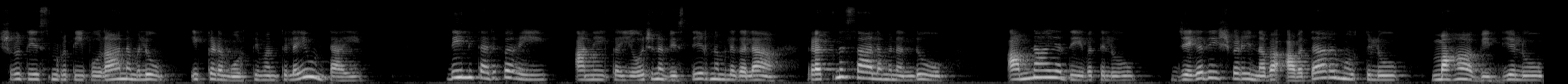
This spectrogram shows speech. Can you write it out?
శృతి స్మృతి పురాణములు ఇక్కడ మూర్తిమంతులై ఉంటాయి. దీని తదుపరి అనేక యోజన విస్తీర్ణములు గల రత్నశాలమునందు అమ్నాయ దేవతలు జగదీశ్వరి నవ అవతారమూర్తులు మహావిద్యలు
